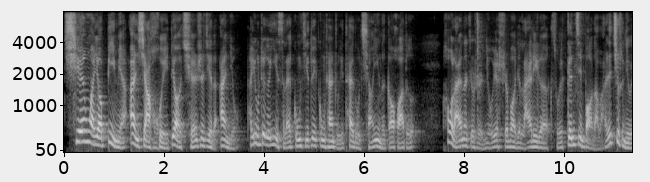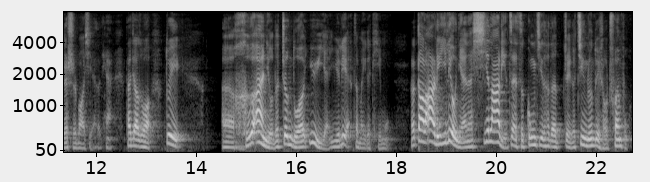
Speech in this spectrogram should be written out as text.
千万要避免按下毁掉全世界的按钮。”他用这个意思来攻击对共产主义态度强硬的高华德。后来呢，就是《纽约时报》就来了一个所谓跟进报道吧，就是《纽约时报》写的。你看，它叫做“对呃核按钮的争夺愈演愈烈”这么一个题目。到了二零一六年呢，希拉里再次攻击他的这个竞争对手川普，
